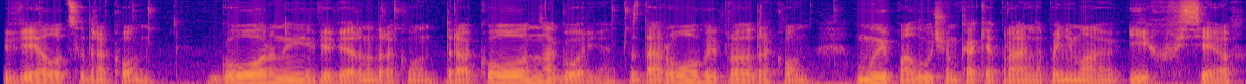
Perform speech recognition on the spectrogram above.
велоцидракон, горный виверна-дракон, дракон Нагорья, здоровый про-дракон. Мы получим, как я правильно понимаю, их всех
